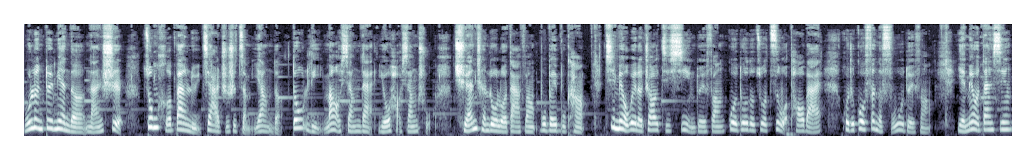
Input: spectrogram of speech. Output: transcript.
无论对面的男士综合伴侣价值是怎么样的，都礼貌相待，友好相处，全程落落大方，不卑不亢。既没有为了着急吸引对方，过多的做自我抛白，或者过分的服务对方。也也没有担心，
